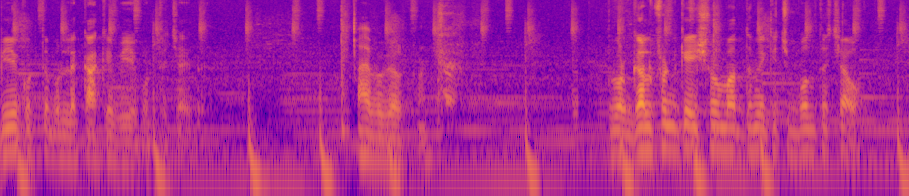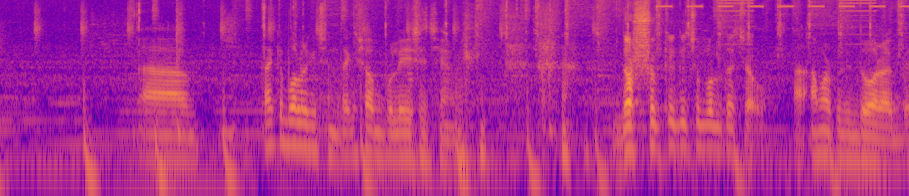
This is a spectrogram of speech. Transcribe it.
বিয়ে করতে বললে কাকে বিয়ে করতে চাইবে? আই হ্যাভ এ গার্লফ্রেন্ড তোমার গার্লফ্রেন্ডকে এই শোর মাধ্যমে কিছু বলতে চাও? তাকে বলার কিছু না তাকে সব বলে এসেছি আমি। দর্শককে কিছু বলতে চাও? আমার প্রতি দোয়া রাখবে।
